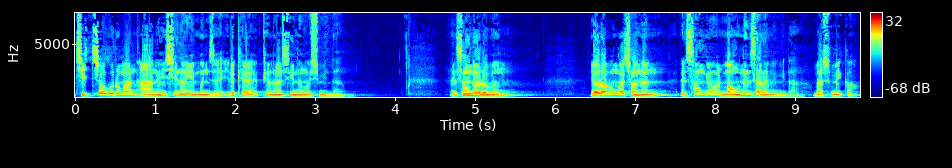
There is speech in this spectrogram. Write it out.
지적으로만 아는 신앙의 문제 이렇게 표현할 수 있는 것입니다. 성도 여러분, 여러분과 저는 성경을 먹는 사람입니다. 맞습니까?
